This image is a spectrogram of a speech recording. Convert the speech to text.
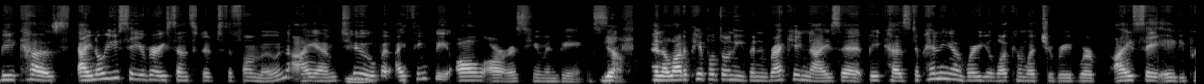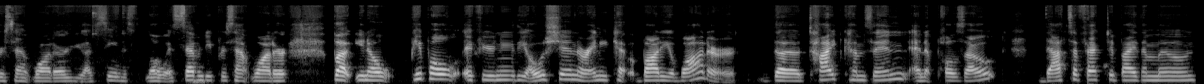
because I know you say you're very sensitive to the full moon. I am too, mm-hmm. but I think we all are as human beings. Yeah. And a lot of people don't even recognize it because depending on where you look and what you read, where I say 80% water, you have seen as low as 70% water. But you know, people, if you're near the ocean or any t- body of water, the tide comes in and it pulls out. That's affected by the moon.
